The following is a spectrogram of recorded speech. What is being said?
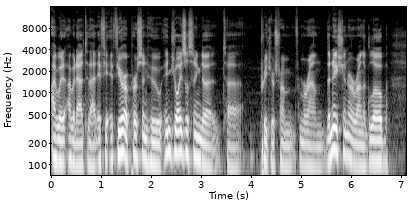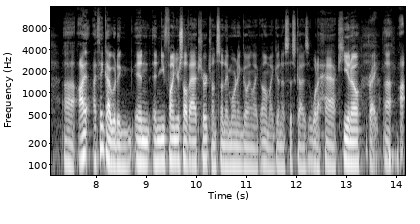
I- would I would add to that if you, if you're a person who enjoys listening to, to preachers from, from around the nation or around the globe, uh, I, I think I would and and you find yourself at church on Sunday morning going like, oh my goodness, this guy's what a hack, you know? Right. Uh, I,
